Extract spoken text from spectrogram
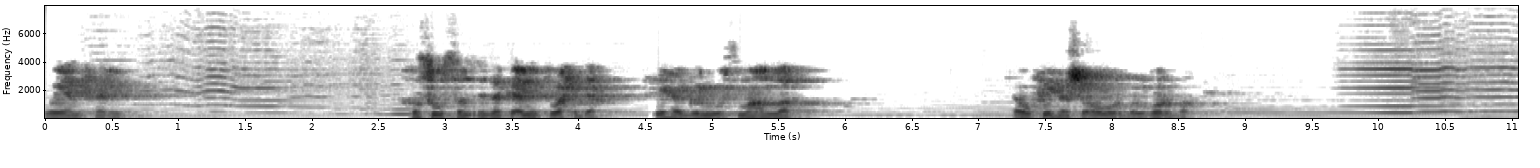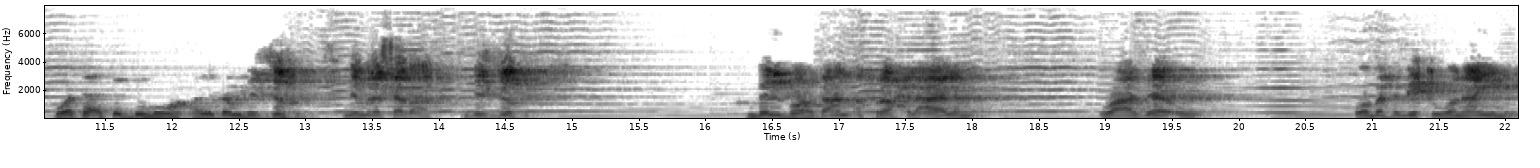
وينفرد. خصوصا إذا كانت وحدة فيها جلوس مع الله أو فيها شعور بالغربة. وتأتي الدموع أيضا بالزهد. نمرة سبعة بالزهد. بالبعد عن أفراح العالم وعزائه وبهجته ونعيمه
